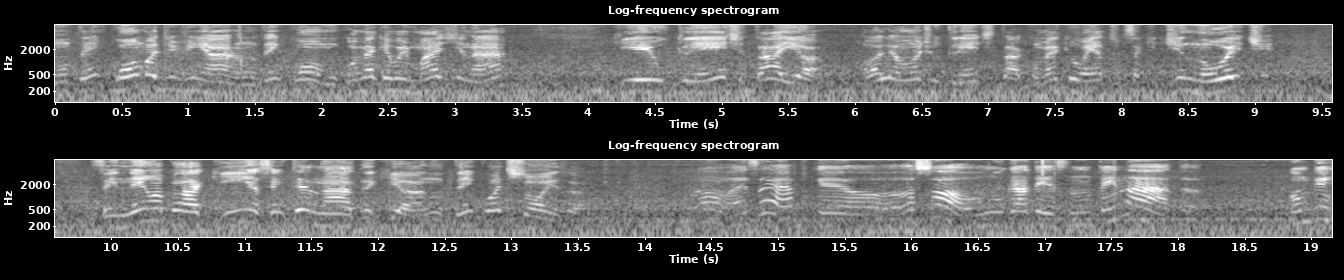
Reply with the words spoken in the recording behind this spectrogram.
Não tem como adivinhar, não tem como. Como é que eu vou imaginar que o cliente tá aí, ó. Olha onde o cliente tá. Como é que eu entro isso aqui de noite, sem nenhuma plaquinha, sem ter nada aqui, ó. Não tem condições, ó. Não, mas é, porque olha só, um lugar desse não tem nada. Como que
